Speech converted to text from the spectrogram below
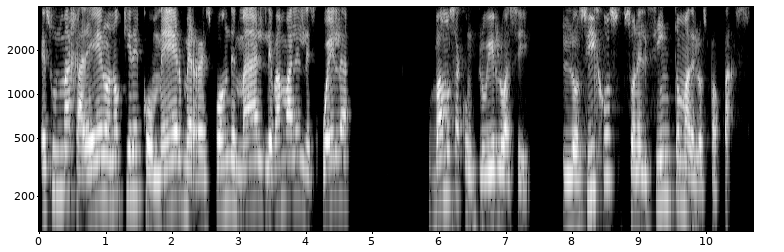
es un majadero, no quiere comer, me responde mal, le va mal en la escuela. Vamos a concluirlo así. Los hijos son el síntoma de los papás.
